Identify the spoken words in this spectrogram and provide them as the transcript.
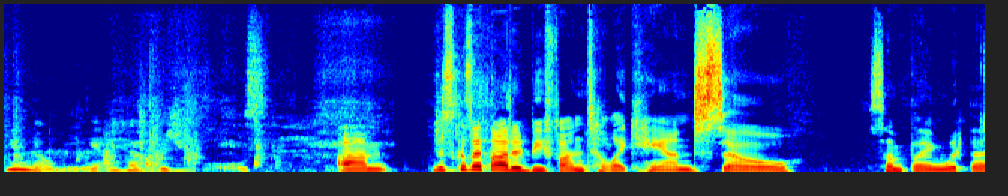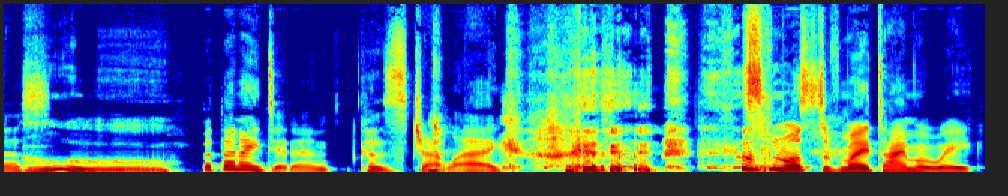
you know me i have visuals um just because i thought it'd be fun to like hand sew something with this. Ooh. But then I didn't because jet lag. Because most of my time awake,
